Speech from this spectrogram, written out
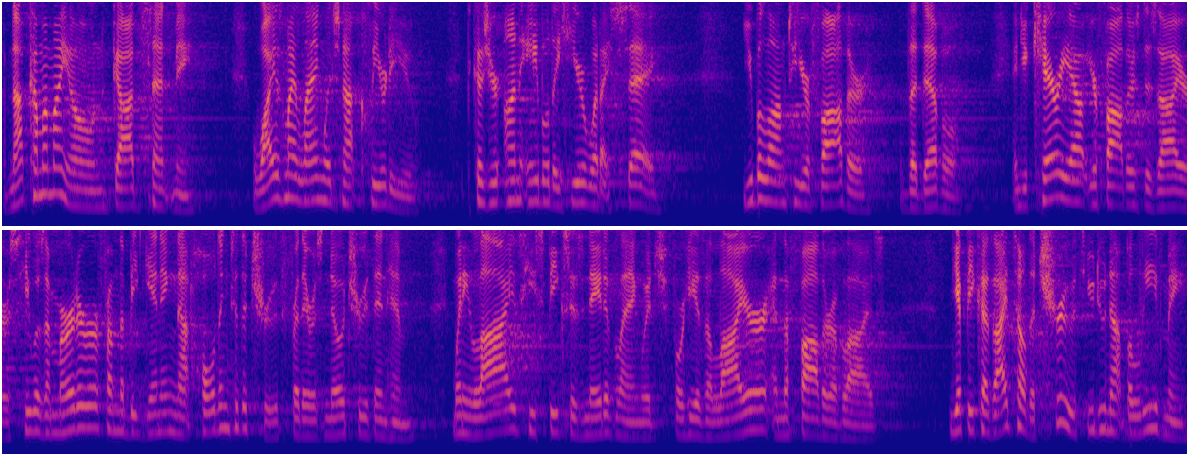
I've not come on my own, God sent me. Why is my language not clear to you? because you're unable to hear what I say. You belong to your father, the devil, and you carry out your father's desires. He was a murderer from the beginning, not holding to the truth, for there is no truth in him. When he lies, he speaks his native language, for he is a liar and the father of lies. Yet because I tell the truth, you do not believe me.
